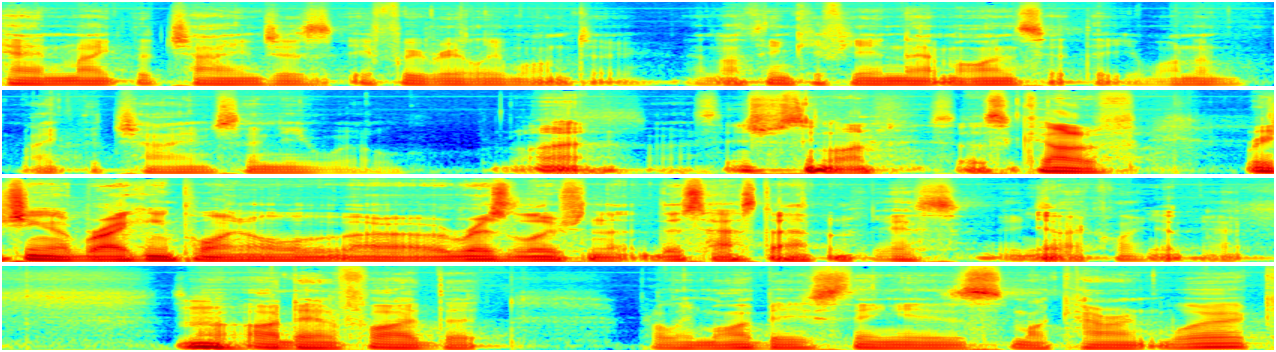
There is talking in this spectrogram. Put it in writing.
can make the changes if we really want to. And I think if you're in that mindset that you want to make the change, then you will. Right. So. It's an interesting one. So it's a kind of reaching a breaking point or a resolution that this has to happen. Yes, exactly. yep. Yeah. So Mm. I identified that probably my biggest thing is my current work.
